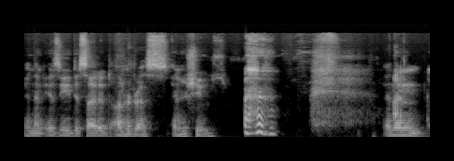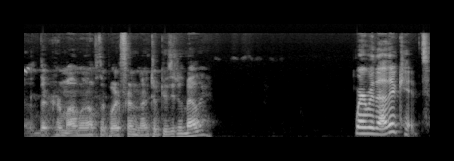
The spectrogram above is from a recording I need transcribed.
and then Izzy decided on her dress and her shoes, and then the, her mom went off with her boyfriend, and I took Izzy to the ballet. Where were the other kids?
